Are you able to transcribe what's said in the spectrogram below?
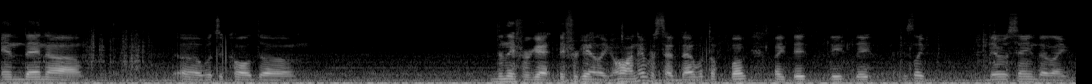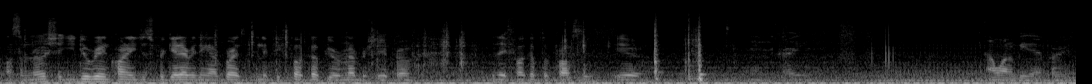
And then um, uh, what's it called? Um then they forget. They forget like, oh, I never said that. What the fuck? Like they they, they it's like they were saying that like on some real shit, you do reincarnate, you just forget everything at birth, and if you fuck up, you remember shit, bro. Did they fuck up the process? Yeah. Yeah, it's crazy. I want to be that person.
